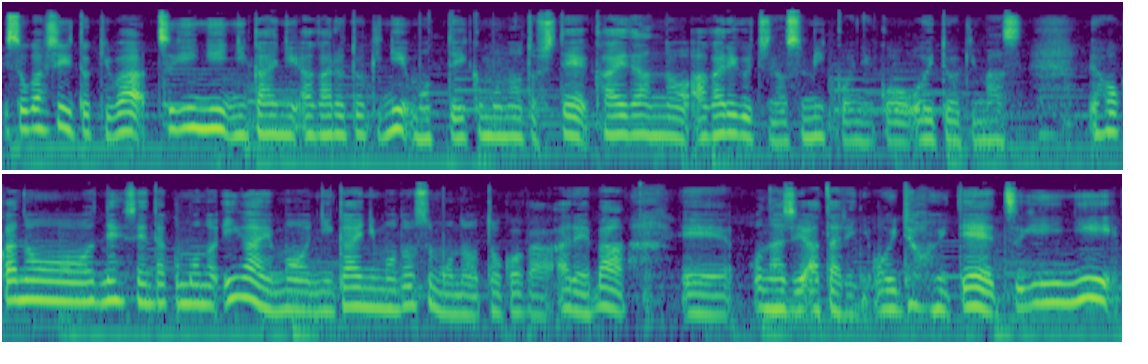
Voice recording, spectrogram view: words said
忙しい時は次に2階に上がる時に持っていくものとして階段の上がり口の隅っこにこう置いておきます。で他のね洗濯物以外も2階に戻すものとかがあれば、えー、同じ辺りに置いておいて次に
